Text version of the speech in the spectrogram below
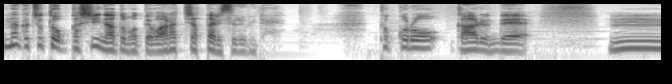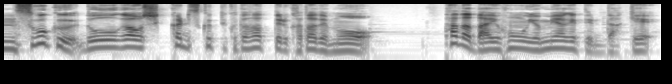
なんかちょっとおかしいなと思って笑っちゃったりするみたいなところがあるんで、うーん、すごく動画をしっかり作ってくださってる方でも、ただ台本を読み上げてるだけ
